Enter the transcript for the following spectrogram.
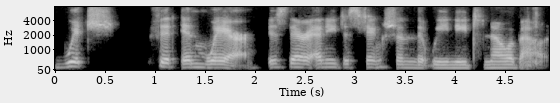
which fit in where? Is there any distinction that we need to know about?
